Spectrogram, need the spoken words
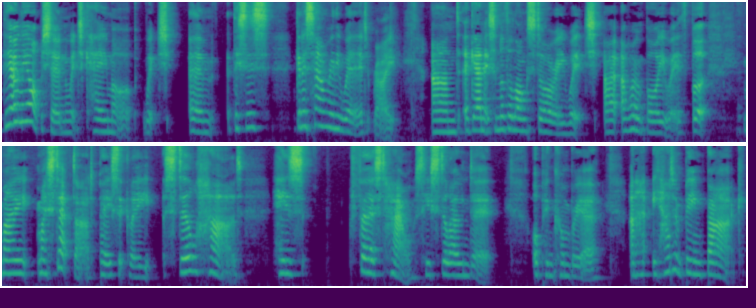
the only option which came up, which um, this is going to sound really weird, right? And again, it's another long story which I, I won't bore you with, but my my stepdad basically still had his first house. He still owned it up in Cumbria, and he hadn't been back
